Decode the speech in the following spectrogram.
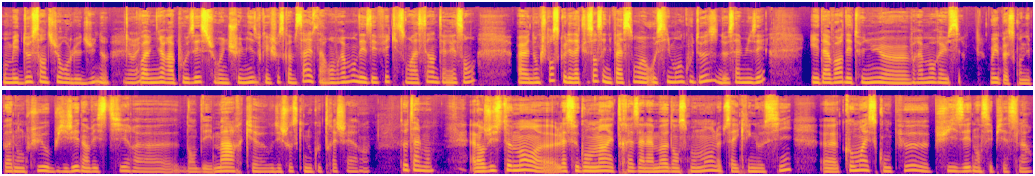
on met deux ceintures au lieu d'une. On va venir à poser sur une chemise ou quelque chose comme ça et ça rend vraiment des effets qui sont assez intéressants. Euh, donc je pense que les accessoires, c'est une façon euh, aussi moins coûteuse de s'amuser et d'avoir des tenues euh, vraiment réussies. Oui, parce qu'on n'est pas non plus obligé d'investir dans des marques ou des choses qui nous coûtent très cher. Hein. Totalement. Alors justement, la seconde main est très à la mode en ce moment, l'upcycling aussi. comment est-ce qu'on peut puiser dans ces pièces-là?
